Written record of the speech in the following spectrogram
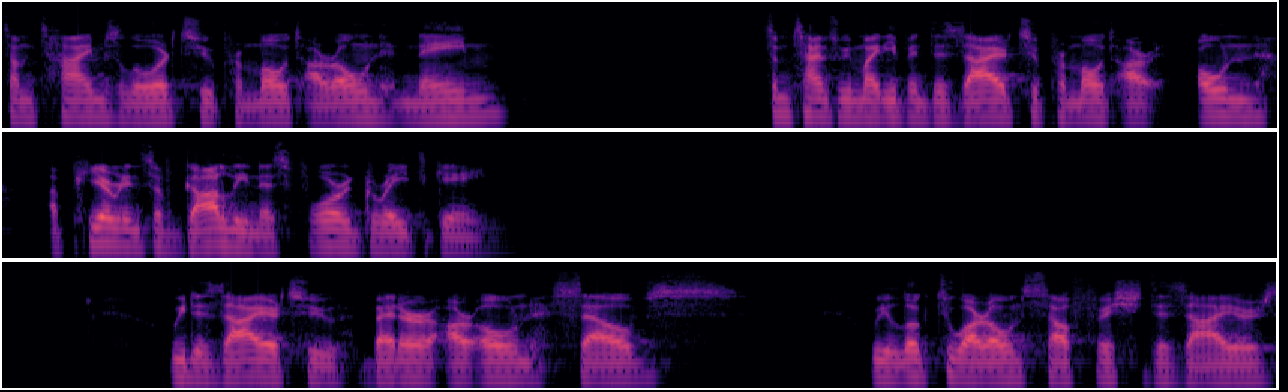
sometimes, Lord, to promote our own name. Sometimes we might even desire to promote our own appearance of godliness for great gain. We desire to better our own selves. We look to our own selfish desires.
